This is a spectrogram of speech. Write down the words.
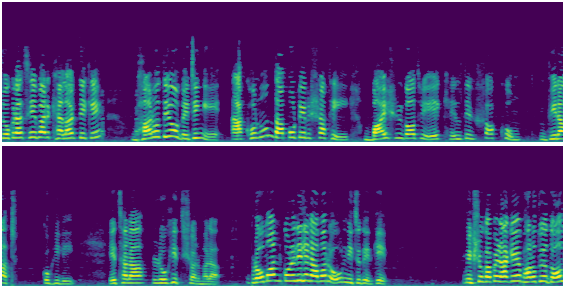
চোখ রাখছে এবার খেলার দিকে। ভারতীয় ব্যাটিং এ এখনও দাপটের সাথেই বাইশ গজে খেলতে সক্ষম বিরাট কোহলি। এছাড়া রোহিত শর্মারা। প্রমাণ করে দিলেন আবারও নিজেদেরকে। বিশ্বকাপের আগে ভারতীয় দল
